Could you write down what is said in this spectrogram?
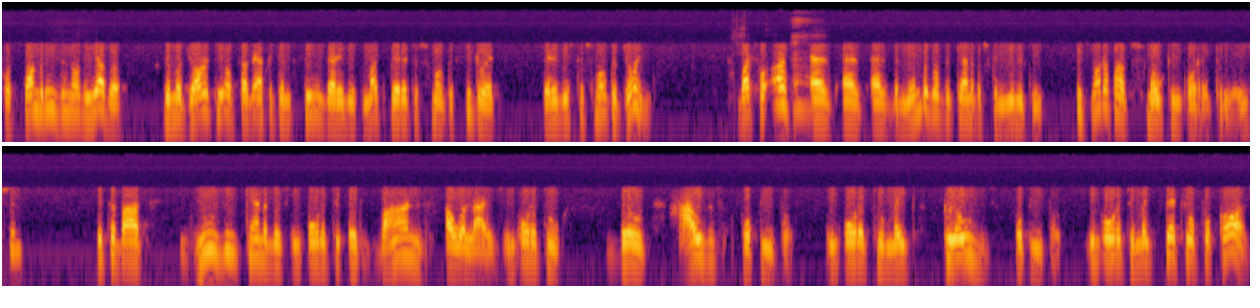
for some reason or the other, the majority of South Africans think that it is much better to smoke a cigarette than it is to smoke a joint. But for us, mm-hmm. as, as, as the members of the cannabis community, it's not about smoking or recreation. It's about using cannabis in order to advance our lives, in order to build houses for people, in order to make clothes for people, in order to make petrol for cars.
